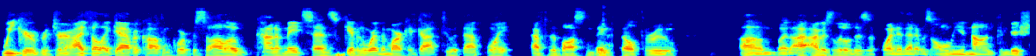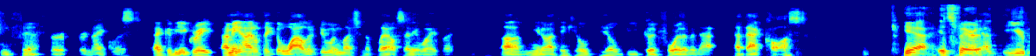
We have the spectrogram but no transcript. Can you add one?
weaker return. I felt like Gavrikov and Korpisalo kind of made sense given where the market got to at that point after the Boston thing fell through. Um, but I, I, was a little disappointed that it was only a non-conditioned fifth for for Nyquist. That could be a great. I mean, I don't think the Wild are doing much in the playoffs anyway, but um, you know, I think he'll he'll be good for them at that at that cost. Yeah, it's fair. You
